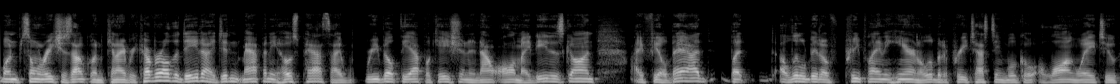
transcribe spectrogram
when someone reaches out going, can I recover all the data? I didn't map any host paths. I rebuilt the application and now all of my data is gone. I feel bad, but a little bit of pre-planning here and a little bit of pre-testing will go a long way to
